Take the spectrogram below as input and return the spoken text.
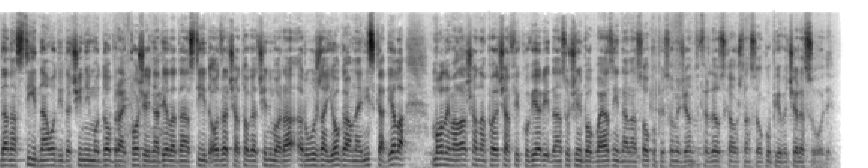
da nas stid navodi da činimo dobra i poželjna djela, da nas stid odvraća od toga da činimo ružna i ogavna i niska djela. Molim Allah Žešanu da poveća fiku vjeri, da nas učini Bog bajazni, da nas okupi svome dževom Ferdeus kao što nas okupio večeras ovdje.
